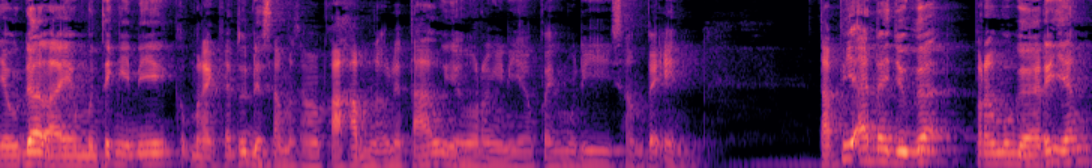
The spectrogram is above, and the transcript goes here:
ya udahlah yang penting ini mereka tuh udah sama-sama paham lah udah tahu ya orang ini apa yang mau disampaikan. Tapi ada juga pramugari yang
